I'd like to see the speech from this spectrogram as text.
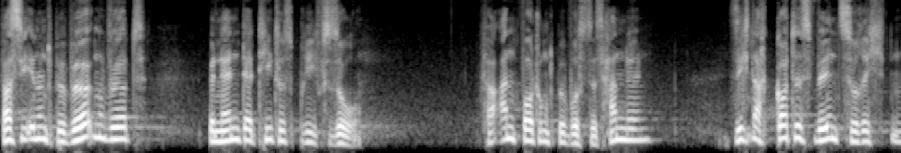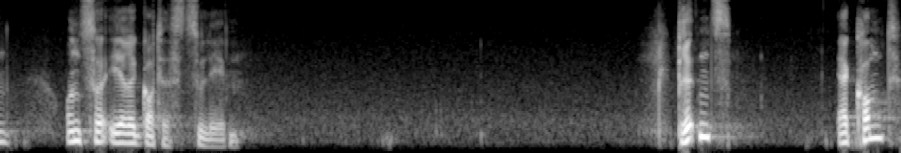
was sie in uns bewirken wird, benennt der Titusbrief so. Verantwortungsbewusstes Handeln, sich nach Gottes Willen zu richten und zur Ehre Gottes zu leben. Drittens, er kommt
